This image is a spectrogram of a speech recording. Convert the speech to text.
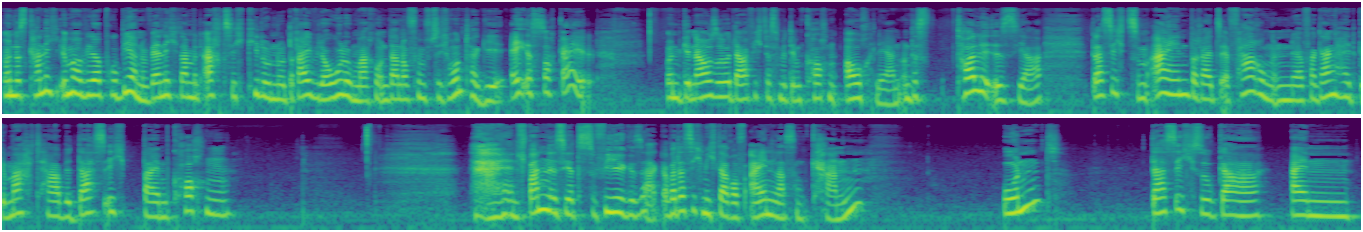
Und das kann ich immer wieder probieren. Und wenn ich dann mit 80 Kilo nur drei Wiederholungen mache und dann auf 50 runtergehe, ey, ist doch geil. Und genauso darf ich das mit dem Kochen auch lernen. Und das Tolle ist ja, dass ich zum einen bereits Erfahrungen in der Vergangenheit gemacht habe, dass ich beim Kochen Entspannen ist jetzt zu viel gesagt, aber dass ich mich darauf einlassen kann und dass ich sogar ein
